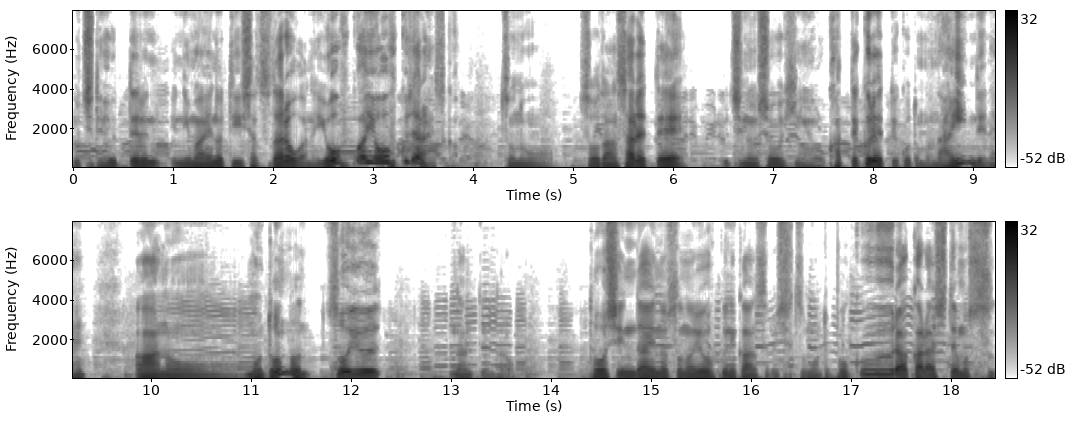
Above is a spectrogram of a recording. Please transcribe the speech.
うちで売ってる2万円の T シャツだろうがね洋服は洋服じゃないですか。その相談されてうちの商品を買ってくれっていうこともないんでね。あのーもうどんどんそういうなんて言うんだろう。等身大のその洋服に関する質問って僕らからしてもすっ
